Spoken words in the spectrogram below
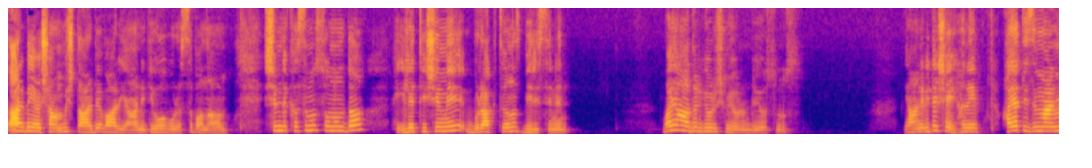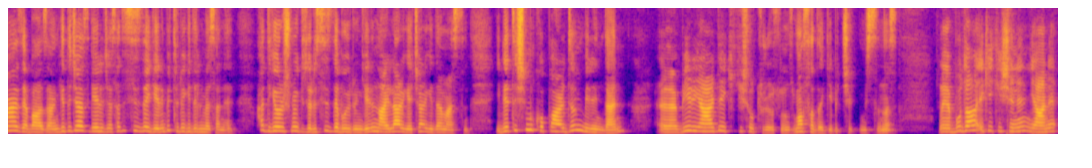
Darbe yaşanmış, darbe var yani diyor burası bana. Şimdi Kasım'ın sonunda iletişimi bıraktığınız birisinin bayağıdır görüşmüyorum diyorsunuz. Yani bir de şey hani hayat izin vermez ya bazen gideceğiz geleceğiz hadi siz de gelin bir türlü gidilmez hani. Hadi görüşmek üzere siz de buyurun gelin aylar geçer gidemezsin. İletişimi kopardığım birinden e, bir yerde iki kişi oturuyorsunuz masada gibi çıkmışsınız. E, bu da iki kişinin yani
